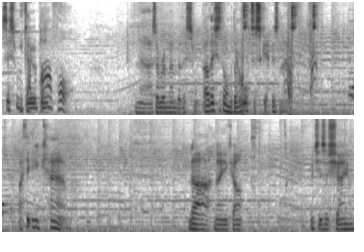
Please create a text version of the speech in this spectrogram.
Is this one it's a par doable? four. No, as I remember this one. Oh, this is the one with the water skip, isn't it? I think you can. Nah, no, you can't. Which is a shame.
